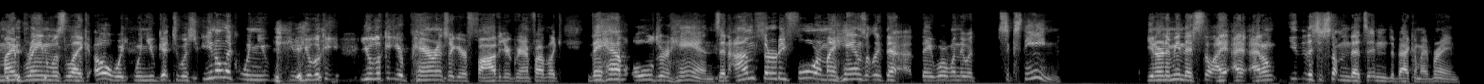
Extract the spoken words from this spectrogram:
my brain was like, oh, when- when you get to a, you know, like when you you, you look at you look at your parents or your father, your grandfather, like they have older hands, and I'm 34, and my hands look like that they were when they were 16. You know what I mean? They still, I, I, I don't. That's just something that's in the back of my brain.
